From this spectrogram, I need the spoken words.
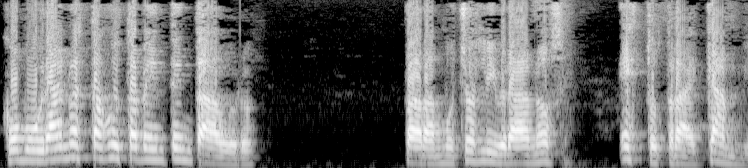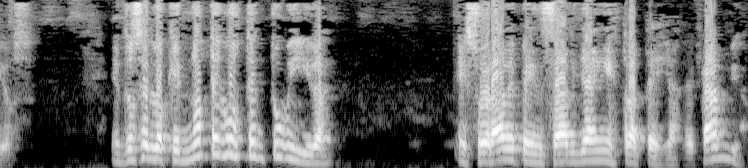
como Urano está justamente en Tauro, para muchos libranos esto trae cambios. Entonces, lo que no te gusta en tu vida, es hora de pensar ya en estrategias de cambio.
